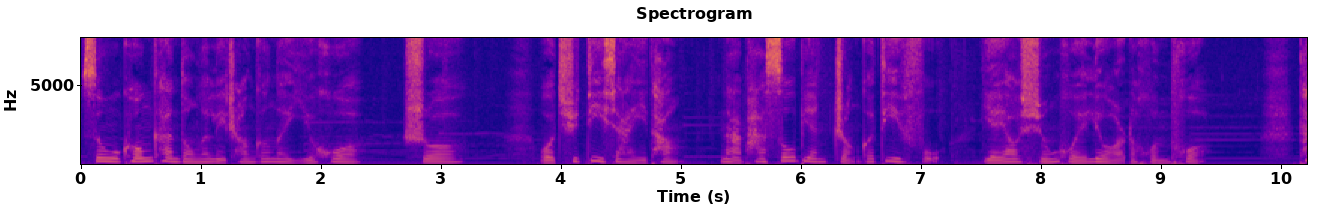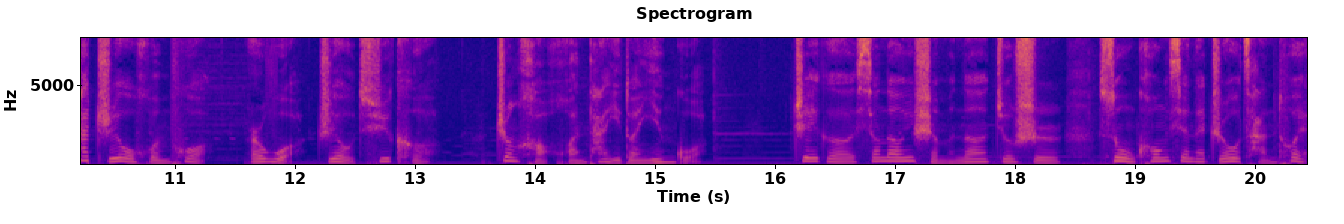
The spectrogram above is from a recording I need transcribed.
孙悟空看懂了李长庚的疑惑，说：“我去地下一趟，哪怕搜遍整个地府，也要寻回六耳的魂魄。他只有魂魄，而我只有躯壳，正好还他一段因果。”这个相当于什么呢？就是孙悟空现在只有残退，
